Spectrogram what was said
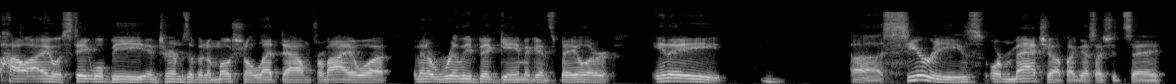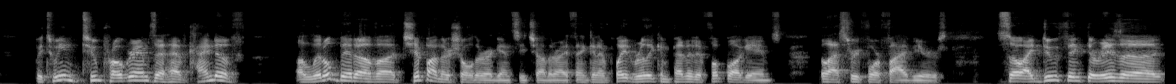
how Iowa State will be in terms of an emotional letdown from Iowa, and then a really big game against Baylor in a uh, series or matchup, I guess I should say, between two programs that have kind of a little bit of a chip on their shoulder against each other, I think, and have played really competitive football games the last three, four, five years. So I do think there is a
